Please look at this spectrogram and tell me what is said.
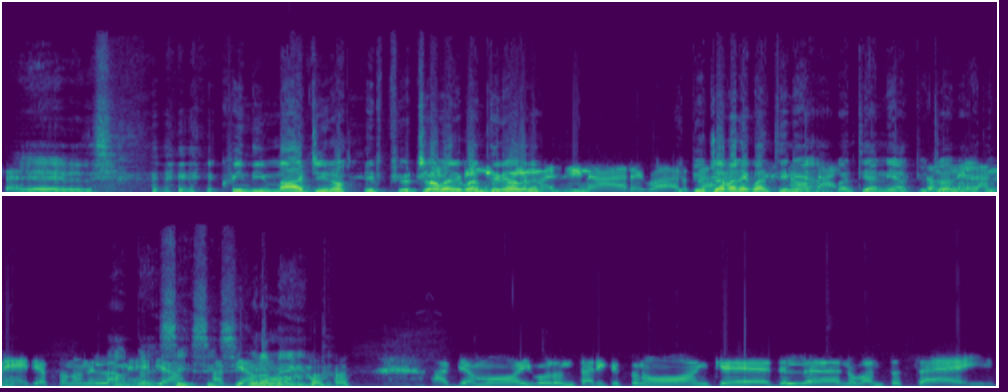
Eh, quindi immagino il più giovane quanti Quindi ne avrà. immaginare, guarda. Il più giovane quanti ne No, ha? dai. Quanti anni ha il più sono giovane? nella media, sono nella Ah, beh, media. sì, sì, abbiamo, sicuramente. abbiamo i volontari che sono anche del 96,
